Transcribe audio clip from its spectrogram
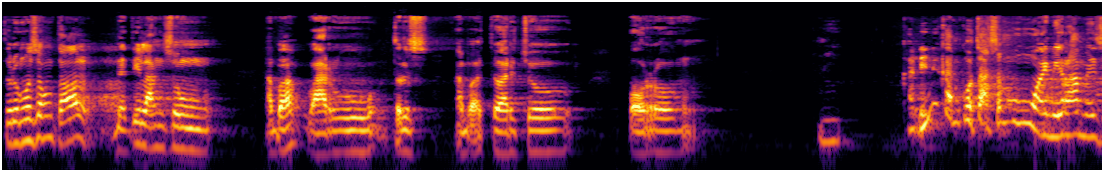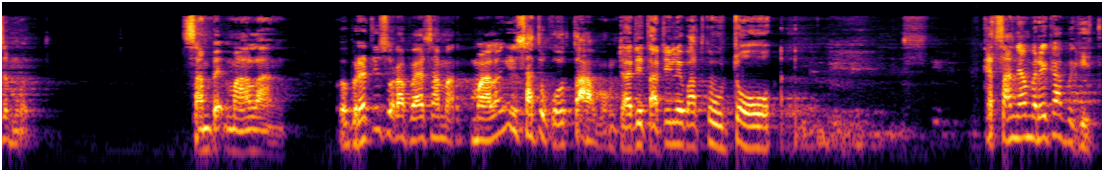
Turun ngusung tol, berarti langsung apa Waru, terus apa Tuarjo, Porong. Kan ini kan kota semua, ini ramai semua. Sampai Malang. Oh, berarti Surabaya sama Malang ini satu kota, wong dari tadi lewat Kuto. Kesannya mereka begitu.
